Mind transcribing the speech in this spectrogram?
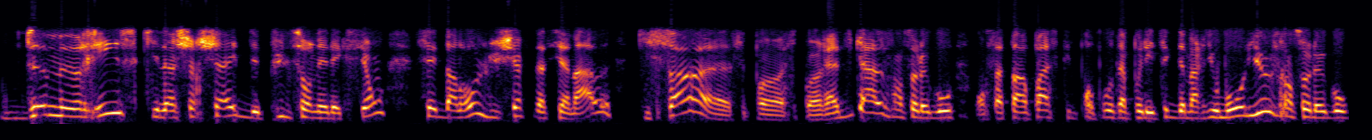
demeurer ce qu'il a cherché à être depuis son élection, c'est dans le rôle du chef national qui sent, euh, c'est pas, pas un radical, François Legault. On s'attend pas à ce qu'il propose la politique de Mario Beaulieu, François Legault.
